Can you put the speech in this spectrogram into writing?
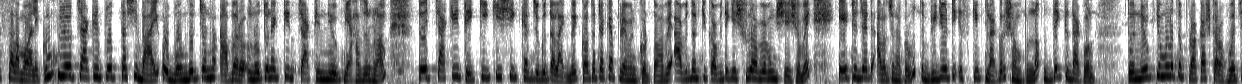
আসসালামু আলাইকুম। প্রিয় চাকরি প্রত্যাশী ভাই ও বন্ধুর জন্য আবারও নতুন একটি চাকরির নিয়োগ নিয়ে হাজির হলাম। তো এই চাকরিতে কি কি শিক্ষার যোগ্যতা লাগবে, কত টাকা পেমেন্ট করতে হবে, আবেদনটি কবে থেকে শুরু হবে এবং শেষ হবে, এ টু জেড আলোচনা করব। তো ভিডিওটি স্কিপ না করে সম্পূর্ণ দেখতে থাকুন। তো নিয়োগটি মূলত প্রকাশ করা হয়েছে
